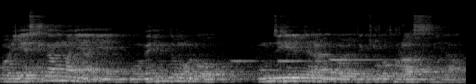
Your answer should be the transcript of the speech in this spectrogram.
머리의 생각만이 아닌 몸의 행동으로 움직일 때라는 걸 느끼고 돌아왔습니다.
